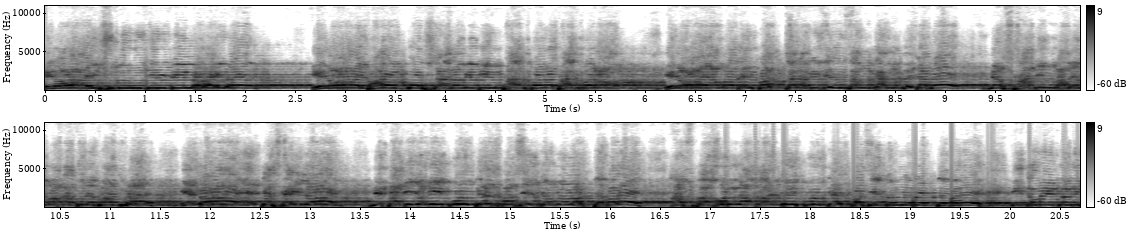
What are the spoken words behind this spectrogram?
এ লড়াই শুধু রুজি রুটির লড়াই নয়, এ লড়াই ভারতবর্ষ আগামী দিন থাকব না থাকব না, এ লড়াই আমাদের বাচ্চারা বিদিন সংক্রান্ত যাবে না স্বাধীনভাবে মাথা তুলে বাঁচবে এ লড়াই এটা সেই লড়াই নেতাজি যদি পুরো দেশবাসীর জন্য লড়তে পারে। হাসপাখুল্লাহ খান যদি পুরো দেশবাসীর জন্য লড়তে পারে তিতুমির যদি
